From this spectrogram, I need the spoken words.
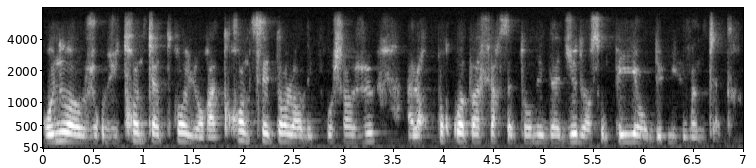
Renault a aujourd'hui 34 ans, il aura 37 ans lors des prochains Jeux. Alors pourquoi pas faire sa tournée d'adieu dans son pays en 2024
